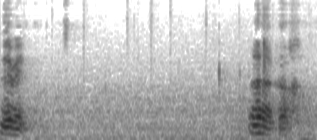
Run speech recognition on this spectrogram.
Eh oui. Ah, d'accord.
